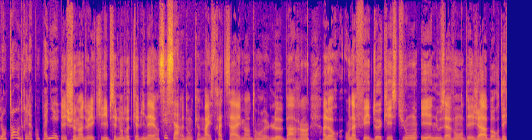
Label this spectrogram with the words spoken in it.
l'entendre et l'accompagner? Les chemins de l'équilibre, c'est le nom de votre cabinet. hein. C'est ça. Euh, donc à Maestratzheim, hein, dans le Bas-Rhin. Alors, on a fait deux questions et nous avons déjà abordé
